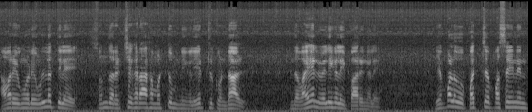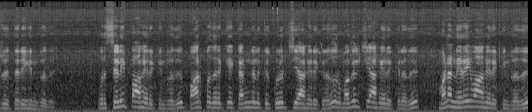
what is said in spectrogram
அவரை உங்களுடைய உள்ளத்திலே சொந்த இரட்சகராக மட்டும் நீங்கள் ஏற்றுக்கொண்டால் இந்த வயல்வெளிகளை பாருங்களே எவ்வளவு பச்சை பசைன் என்று தெரிகின்றது. ஒரு செழிப்பாக இருக்கின்றது பார்ப்பதற்கே கண்களுக்கு குளிர்ச்சியாக இருக்கிறது ஒரு மகிழ்ச்சியாக இருக்கிறது மன நிறைவாக இருக்கின்றது.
